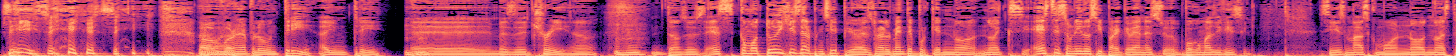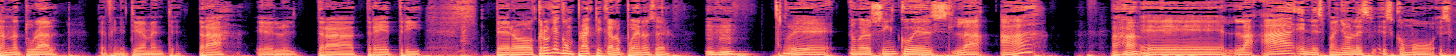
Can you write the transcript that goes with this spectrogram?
Sí, sí, sí. Pero o por ejemplo, un tri, hay un tri. eh, en vez de tree, ¿no? Entonces, es como tú dijiste al principio, es realmente porque no, no Este sonido sí, para que vean, es un poco más difícil. Sí, es más como, no, no es tan natural, definitivamente. Tra, el tra, tre, tri. Pero creo que con práctica lo pueden hacer. Ujú. Eh, número 5 es la A. Ajá. Eh, la A en español es, es como, es,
